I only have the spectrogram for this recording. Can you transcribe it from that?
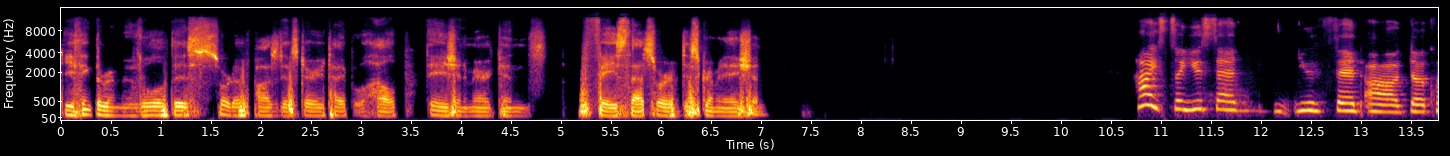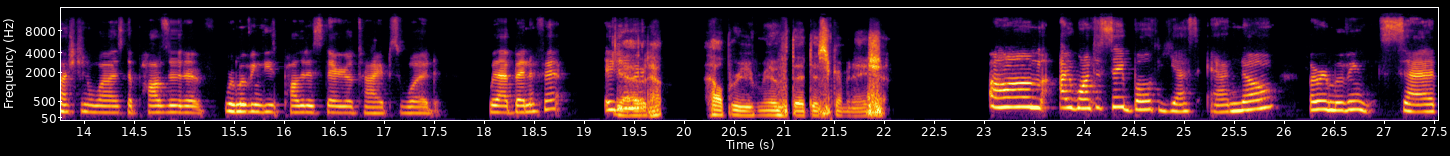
Do you think the removal of this sort of positive stereotype will help the Asian Americans face that sort of discrimination? Hi, so you said you said uh, the question was the positive removing these positive stereotypes would would that benefit Asian yeah, it would help help remove the discrimination. Um, I want to say both yes and no. By removing said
